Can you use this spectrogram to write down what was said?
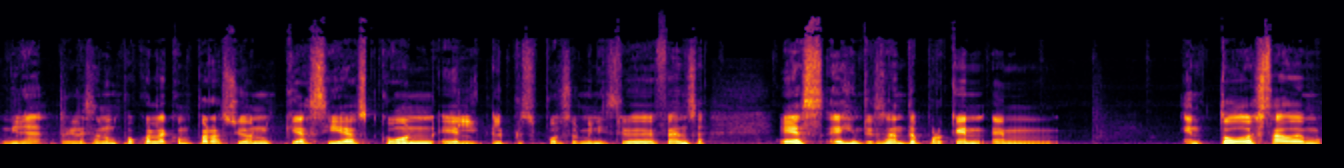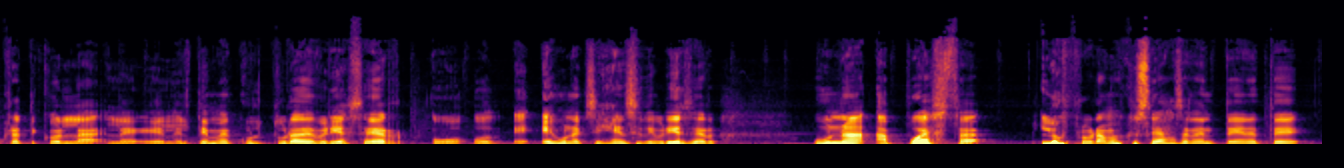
Mira, regresando un poco a la comparación que hacías con el, presupuesto del Ministerio de Defensa, es, es interesante porque en, en, todo Estado democrático el, tema de cultura debería ser, o, e, es una exigencia y debería ser una apuesta. Los programas que ustedes hacen en TNT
